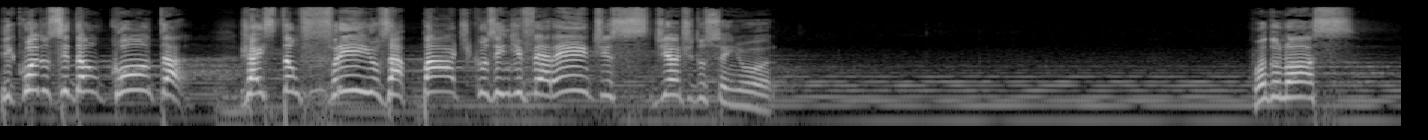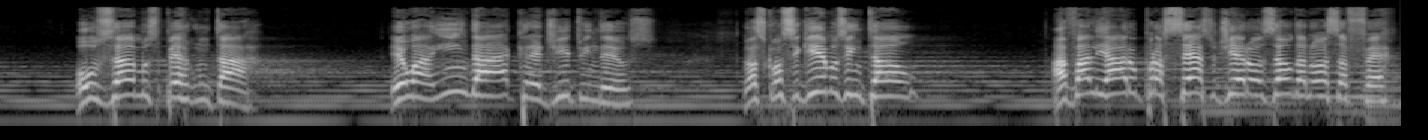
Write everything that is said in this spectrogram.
E quando se dão conta, já estão frios, apáticos, indiferentes diante do Senhor. Quando nós ousamos perguntar: eu ainda acredito em Deus? Nós conseguimos então avaliar o processo de erosão da nossa fé.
